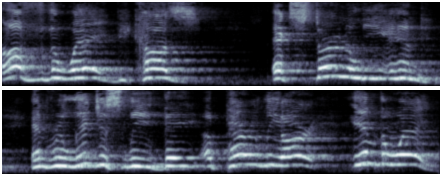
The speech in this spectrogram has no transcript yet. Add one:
of the way because externally and, and religiously they apparently are in the way.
